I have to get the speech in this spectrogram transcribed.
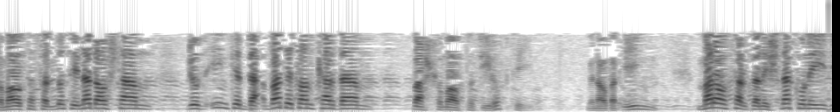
شما تسلطی نداشتم جز اینکه دعوتتان کردم و شما پذیرفتید. بنابراین مرا سرزنش نکنید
